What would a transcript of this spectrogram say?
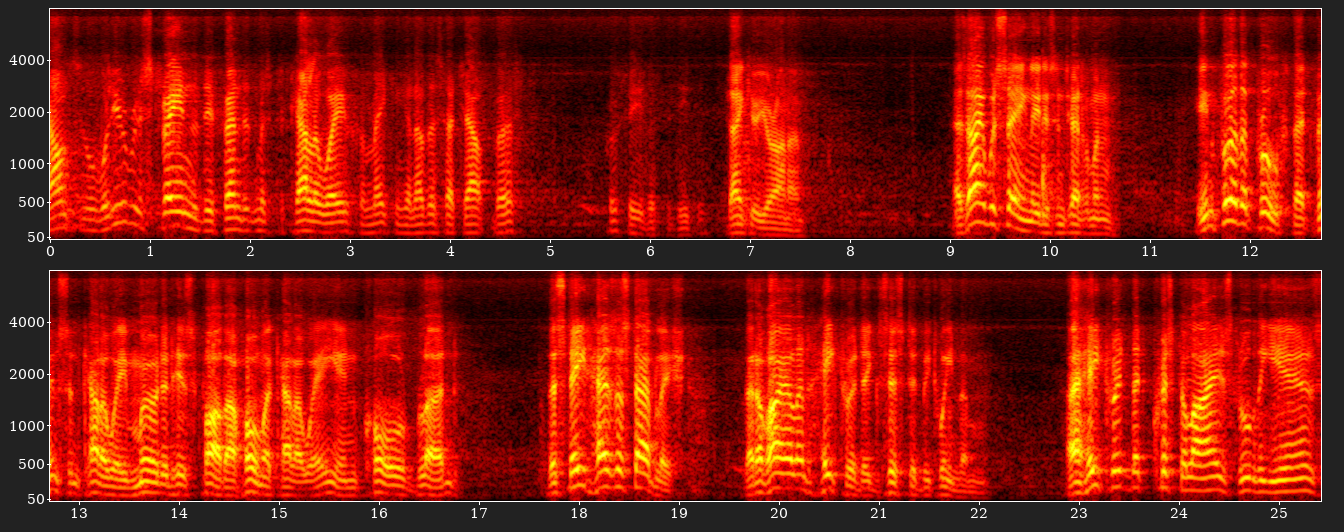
Counsel, will you restrain the defendant, Mr. Calloway, from making another such outburst? Proceed, Mr. Deaton. Thank you, Your Honor. As I was saying, ladies and gentlemen, in further proof that Vincent Calloway murdered his father, Homer Calloway, in cold blood, the state has established that a violent hatred existed between them. A hatred that crystallized through the years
